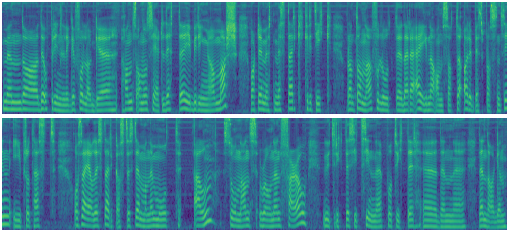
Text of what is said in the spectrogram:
men da det opprinnelige forlaget hans annonserte dette i begynnelsen av mars, ble det møtt med sterk kritikk. Bl.a. forlot deres egne ansatte arbeidsplassen sin i protest. Også en av de sterkeste stemmene mot Allen, sonen hans Ronan Farrow, uttrykte sitt sinne på Twitter eh, den, eh, den dagen.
